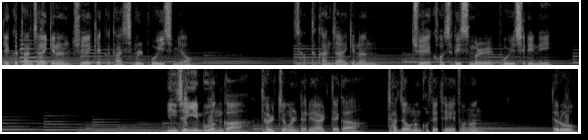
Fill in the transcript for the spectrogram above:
깨끗한 자에게는 주의 깨끗하심을 보이시며 사특한 자에게는 주의 거스리심을 보이시리니 인생이 무언가 결정을 내려야 할 때가 찾아오는 것에 대해서는 때로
